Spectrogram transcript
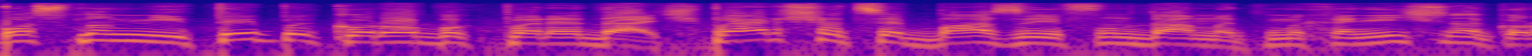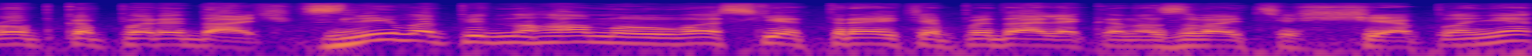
Основні типи коробок передач. Перша це базовий фундамент, механічна коробка передач. Зліва під ногами у вас є третя педаль, яка називається щеплення,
